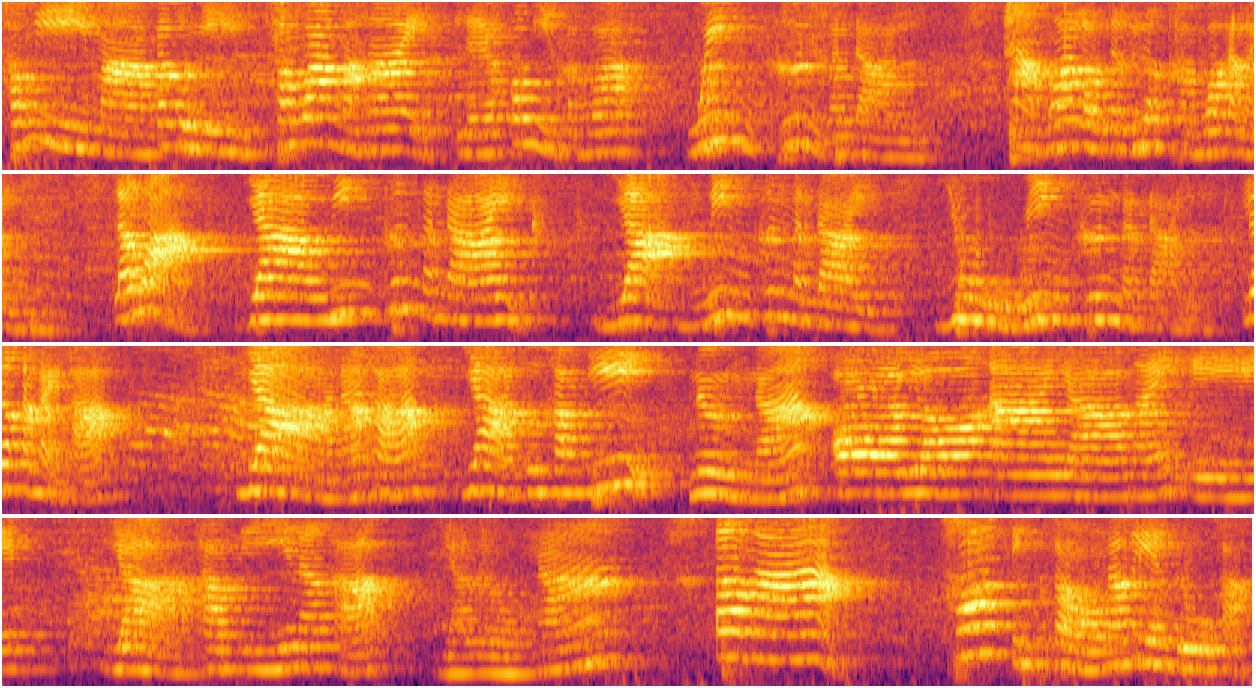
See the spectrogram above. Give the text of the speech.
เขามีมาก็คือมีช่องว่างมาให้ แล้วก็มีคำว่า วิ่งขึ้นบันได ถามว่าเราจะเลือกคำว่าอะไรดี ระหว่างยาววิ่งขึ้นบันได อย่างวิ่งขึ้นบันได อยู่วิ่งขึ้นบันได เลือกคำไหนคะอย่านะคะ อย่าคือคำที่หนึ่งนะออยอายาไม้เออย่าคำนี้นะคะ อย่าหลงนะ ต่อมา ข้อ 12 นักเรียนดูค่ะ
